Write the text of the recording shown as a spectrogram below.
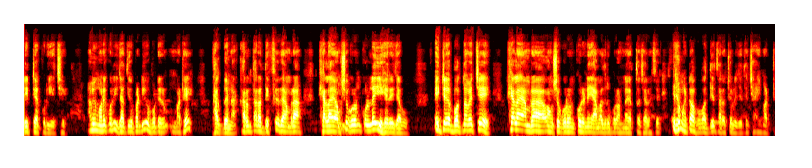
রিটটা করিয়েছে। আমি মনে করি জাতীয় পার্টিও ভোটের মাঠে থাকবে না। কারণ তারা দেখছে যে আমরা খেলায় অংশগ্রহণ করলেই হেরে যাব। এইটা বদনামের চেয়ে খেলায় আমরা অংশগ্রহণ করে নেই আমাদের উপর অন্যায় অত্যাচার হয়েছে, এরকম একটা অপবাদ দিয়ে তারা চলে যেতে চাই মারতে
